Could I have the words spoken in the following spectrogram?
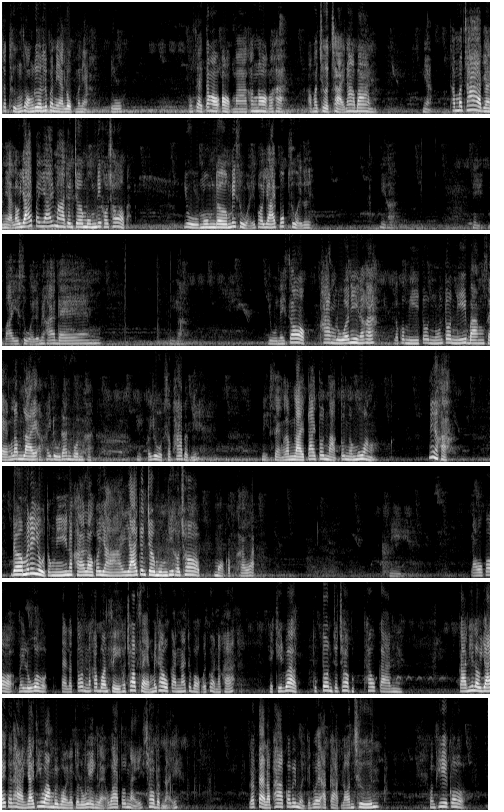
จะถึงสองเดือนหรือเปล่าเนี่ย หลบมาเนี่ย ดูสงสัยต้องเอาออกมาข้างนอกแล้วค่ะ เอามาเฉิดฉายหน้าบ้าน เนี่ย ธรรมชาติอย่างเนี่ย เราย้ายไปย้ายมาจนเจอมุมที่เขาชอบอะอยู่มุมเดิมไม่สวย พอย้ายปุ๊บสวยเลย นี่ค่ะ นี่ใบสวยเลยไหมคะ แดง นี่ค่ะ อยู่ในซอกข้างรั้วนี่นะคะ แล้วก็มีต้นนู้นต้นนี้บังแสงลำลายอะให้ดูด้านบนค่ะ นี่เขาอยู่สภาพแบบนี้ นี่แสงลำลายใต้ต้นหมากต้นมะม่วง เนี่ยค่ะ เดิมไม่ได้อยู่ตรงนี้นะคะ เราก็ย้ายย้ายจนเจอมุมที่เขาชอบเหมาะกับเขาอะ่ะนี่ เราก็ไม่รู้ว่าแต่ละต้นนะคะ บอนสีเขาชอบแสงไม่เท่ากันนะ จะบอกไว้ก่อนนะคะ อย่าคิดว่าทุกต้นจะชอบเท่ากัน การที่เราย้ายกระถางย้ายที่วางบ่อยๆ เราจะรู้เองแหละว่าต้นไหนชอบแบบไหน แล้วแต่ละภาคก็ไม่เหมือนกันด้วยอากาศร้อนชื้น บางที่ก็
